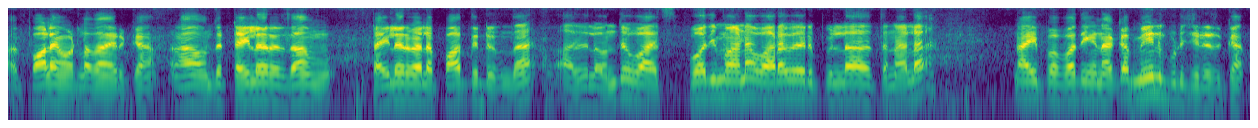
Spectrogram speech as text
அது பாளையங்கோட்டில் தான் இருக்கேன். நான் வந்து டெய்லர் தான் டெய்லர் வேலை பார்த்துட்டு இருந்தேன். அதில் வந்து வ போதுமான வரவேற்பு இல்லாததுனால நான் இப்போ பார்த்தீங்கன்னாக்கா மீன் பிடிச்சிட்டு இருக்கேன்.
